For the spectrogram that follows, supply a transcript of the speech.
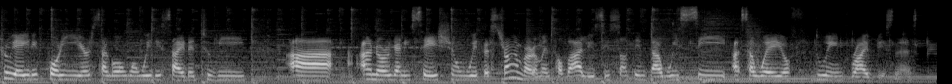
created 40 years ago when we decided to be uh, an organization with a strong environmental values is something that we see as a way of doing right business.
